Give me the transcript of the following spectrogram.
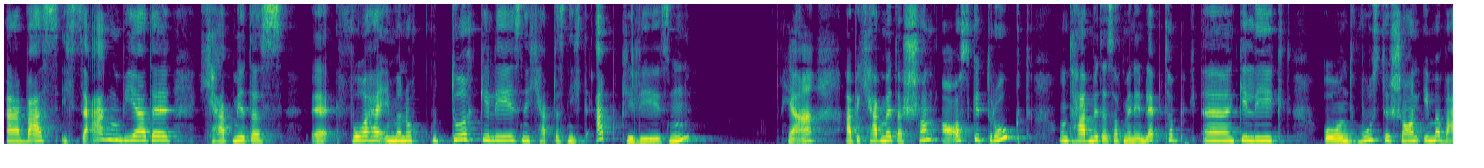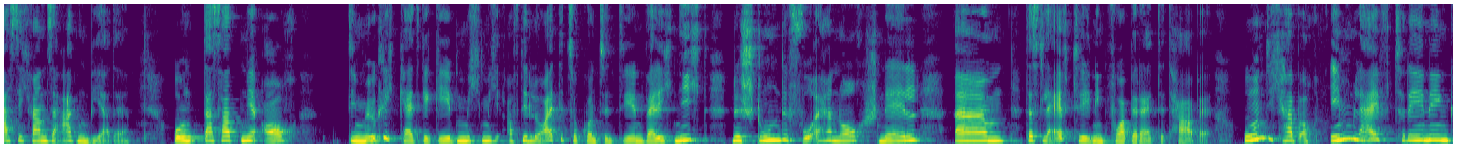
äh, was ich sagen werde. Ich habe mir das äh, vorher immer noch gut durchgelesen. Ich habe das nicht abgelesen. Ja, aber ich habe mir das schon ausgedruckt und habe mir das auf meinem Laptop äh, gelegt und wusste schon immer, was ich wann sagen werde. Und das hat mir auch die Möglichkeit gegeben, mich, mich auf die Leute zu konzentrieren, weil ich nicht eine Stunde vorher noch schnell ähm, das Live-Training vorbereitet habe. Und ich habe auch im Live-Training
